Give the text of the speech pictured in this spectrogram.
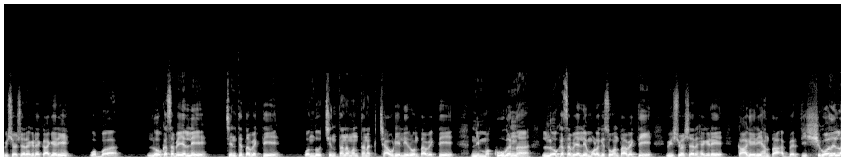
ವಿಶ್ವೇಶ್ವರ ಹೆಗಡೆ ಕಾಗೇರಿ ಒಬ್ಬ ಲೋಕಸಭೆಯಲ್ಲಿ ಚಿಂತಿತ ವ್ಯಕ್ತಿ ಒಂದು ಚಿಂತನ ಮಂಥನ ಚಾವಡಿಯಲ್ಲಿ ಇರುವಂಥ ವ್ಯಕ್ತಿ, ನಿಮ್ಮ ಕೂಗನ್ನು ಲೋಕಸಭೆಯಲ್ಲಿ ಮೊಳಗಿಸುವಂಥ ವ್ಯಕ್ತಿ, ವಿಶ್ವೇಶ್ವರ ಹೆಗಡೆ, ಕಾಗೇರಿ ಅಂತ ಅಭ್ಯರ್ಥಿ ಸಿಗೋದಿಲ್ಲ.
